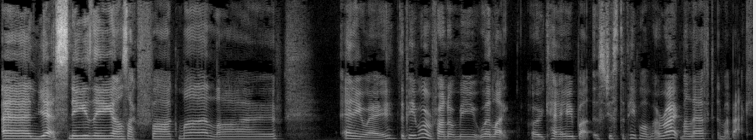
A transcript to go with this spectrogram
And yeah, sneezing. I was like, "Fuck my life." Anyway, the people in front of me were like okay, but it's just the people on my right, my left, and my back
